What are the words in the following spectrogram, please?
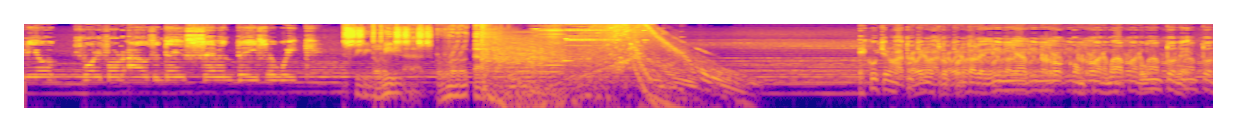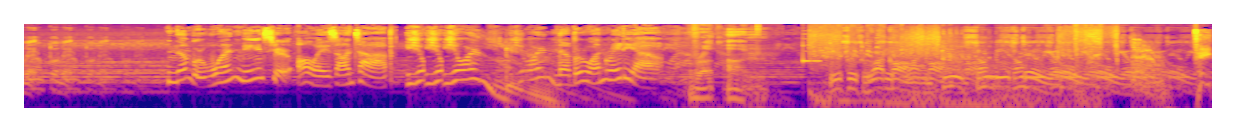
radio 44 hours a day, 7 days a week. Sintonizas Rotan. Escúchenos a través de nuestro portal en línea rockconpanamá.net. Number one means you're always on top. Your, your, your, your number one radio. Rock on. This is Rock On, Pure Zombie Stereo.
